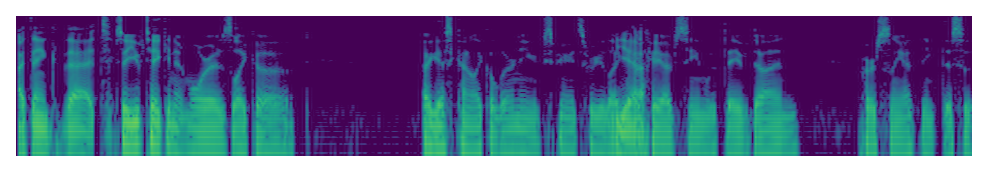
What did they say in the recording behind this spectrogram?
I think that So you've taken it more as like a, I guess, kind of like a learning experience where you're like, Yeah. okay, I've seen what they've done. Personally, I think this uh,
